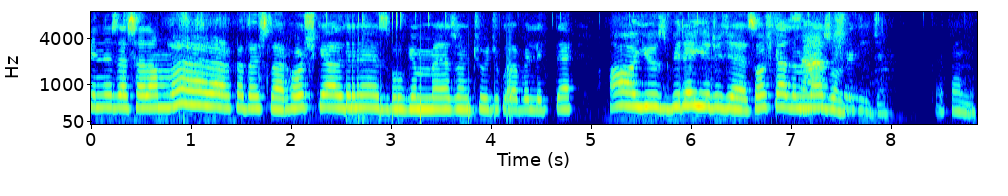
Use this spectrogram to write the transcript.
Hepinize selamlar arkadaşlar. Hoş geldiniz. Bugün mezun çocukla birlikte A101'e gireceğiz. Hoş geldin Sana mezun. bir şey diyeceğim. Efendim.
